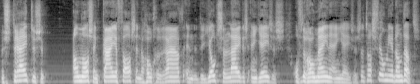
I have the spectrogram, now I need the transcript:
een strijd tussen Annas en Caiaphas en de Hoge Raad en de Joodse leiders en Jezus. Of de Romeinen en Jezus. Het was veel meer dan dat.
